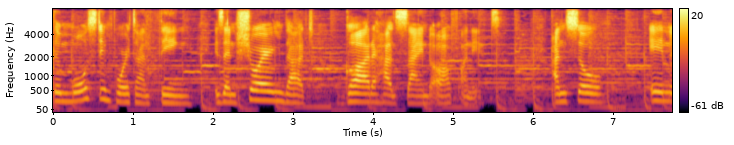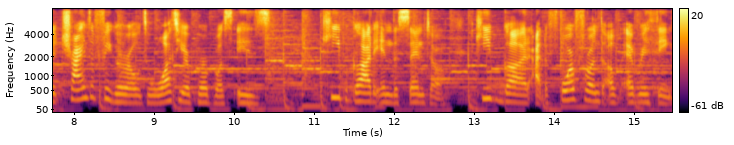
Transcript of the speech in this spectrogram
the most important thing is ensuring that God has signed off on it. And so, in trying to figure out what your purpose is, keep God in the center. Keep God at the forefront of everything.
